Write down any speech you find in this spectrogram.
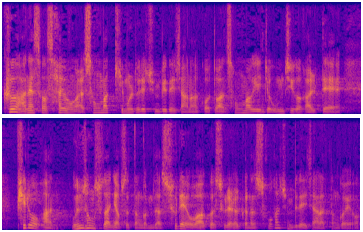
그 안에서 사용할 성막 기물들이 준비되지 않았고 또한 성막이 이제 움직여 갈 때 필요한 운송 수단이 없었던 겁니다. 수레와 그 수레를 끄는 소가 준비되지 않았던 거예요.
